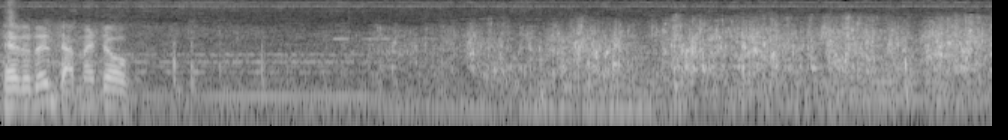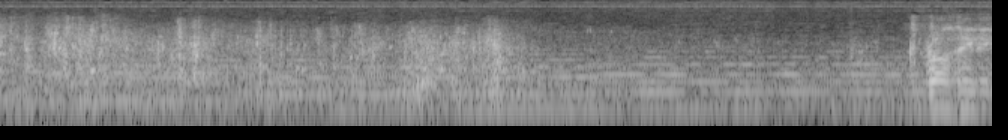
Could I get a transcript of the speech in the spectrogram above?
Theo tôi đến trạm Metro Explosive.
